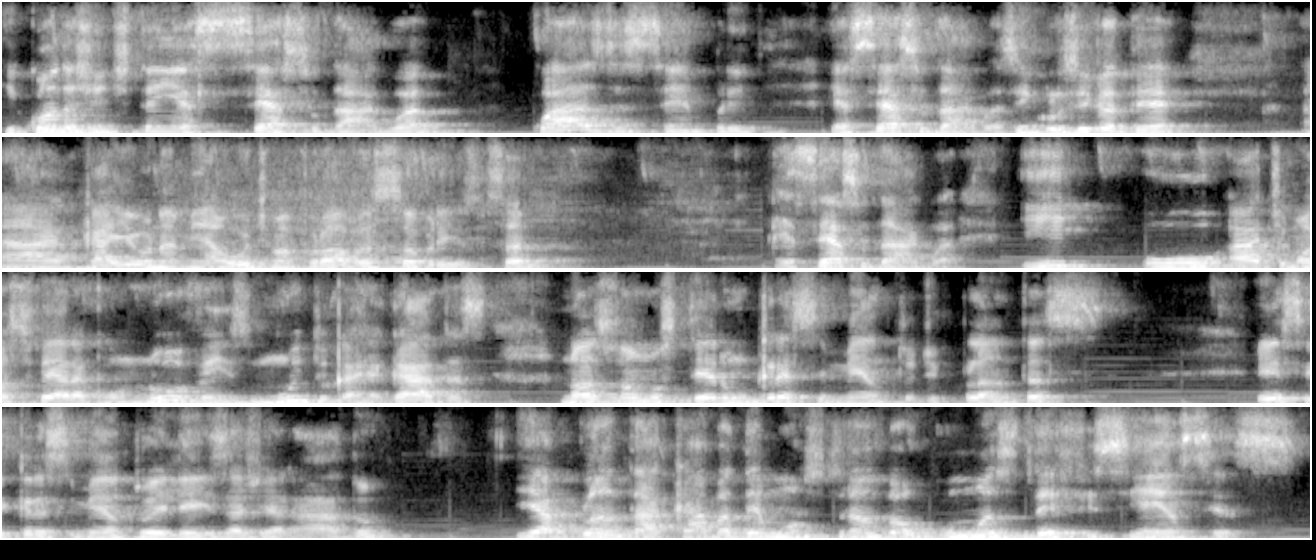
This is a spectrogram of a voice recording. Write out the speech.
e quando a gente tem excesso d'água, quase sempre excesso d'água, inclusive até ah, caiu na minha última prova sobre isso, sabe? Excesso d'água e o, a atmosfera com nuvens muito carregadas, nós vamos ter um crescimento de plantas esse crescimento ele é exagerado e a planta acaba demonstrando algumas deficiências.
